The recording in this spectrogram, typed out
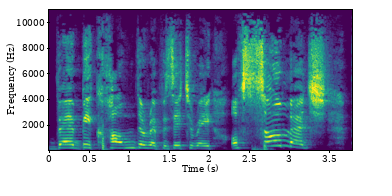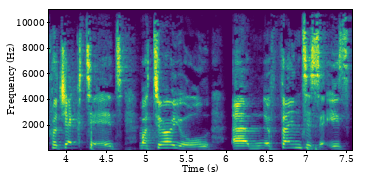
they become the repository of so much projected material, um, fantasies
